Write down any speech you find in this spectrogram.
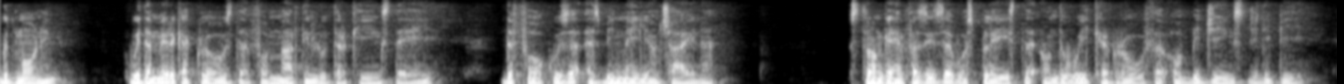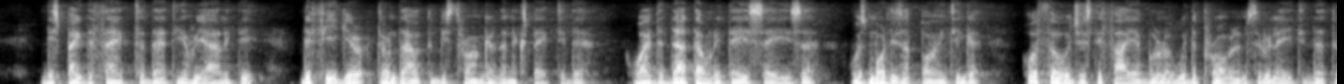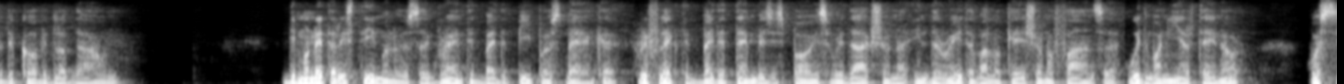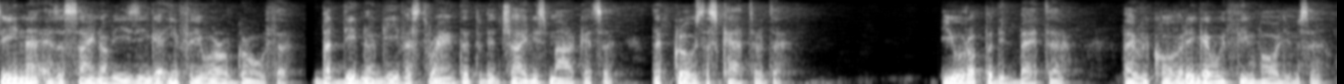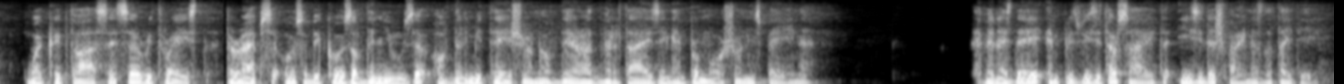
Good morning. With America closed for Martin Luther King's Day, the focus has been mainly on China. Strong emphasis was placed on the weaker growth of Beijing's GDP, despite the fact that in reality the figure turned out to be stronger than expected, while the data on retail sales was more disappointing, although justifiable with the problems related to the COVID lockdown. The monetary stimulus granted by the People's Bank, reflected by the 10 basis points reduction in the rate of allocation of funds with one-year tenor, was seen as a sign of easing in favor of growth, but did not give strength to the Chinese markets that closed scattered. Europe did better, by recovering within volumes, while crypto assets retraced, perhaps also because of the news of the limitation of their advertising and promotion in Spain. Have a nice day and please visit our site easy-finance.it.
